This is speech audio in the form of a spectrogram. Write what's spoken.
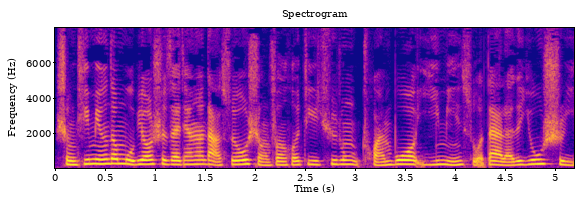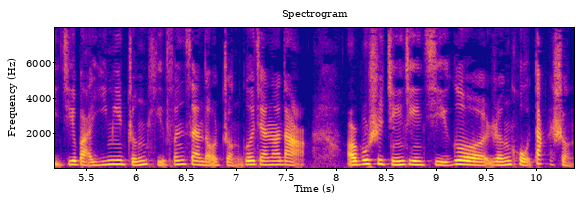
省提名的目标是在加拿大所有省份和地区中传播移民所带来的优势，以及把移民整体分散到整个加拿大，而不是仅仅几个人口大省。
